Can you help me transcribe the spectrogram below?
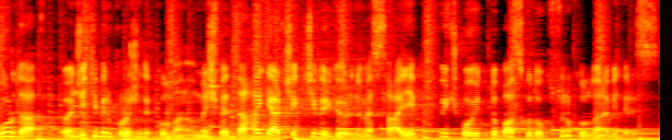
Burada önceki bir projede kullanılmış ve daha gerçekçi bir görünüme sahip 3 boyutlu baskı dokusunu kullanabiliriz.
